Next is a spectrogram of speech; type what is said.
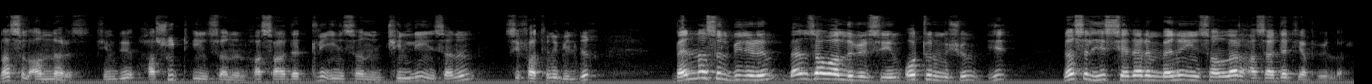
Nasıl anlarız? Şimdi hasut insanın, hasadetli insanın, kinli insanın sıfatını bildik. Ben nasıl bilirim? Ben zavallı birisiyim, oturmuşum. Nasıl hissederim beni insanlar hasadet yapıyorlar?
